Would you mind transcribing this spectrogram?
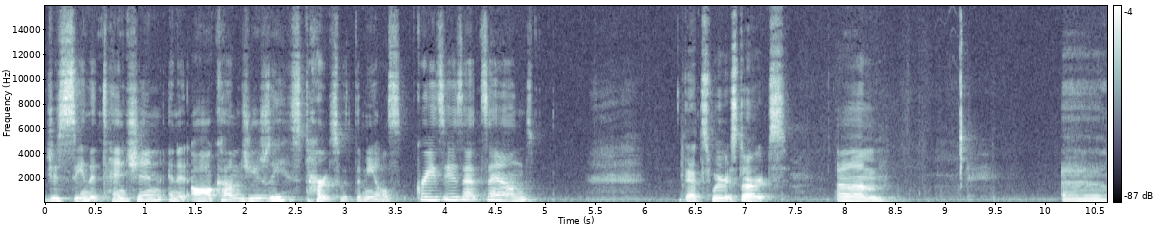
just seeing the tension, and it all comes usually starts with the meals. Crazy as that sounds, that's where it starts. Um, uh,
